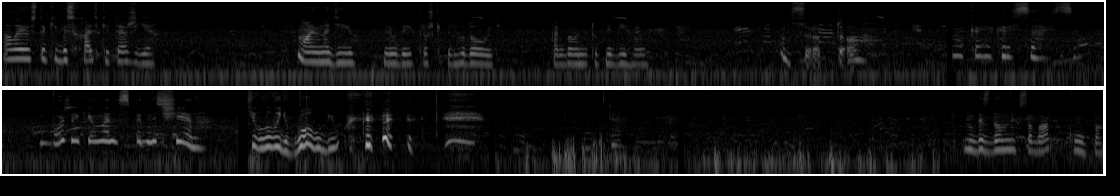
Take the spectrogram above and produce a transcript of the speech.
але ось такі безхатьки теж є. Маю надію, люди їх трошки підгодовують, так би вони тут не бігали. О, сирота. Яка я красавиця. Боже, яке в мене спидничина. Хотів ловить голубів. Бездомних собак купа.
